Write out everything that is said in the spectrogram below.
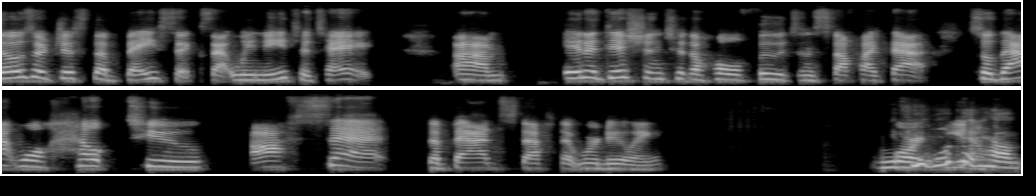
Those are just the basics that we need to take. Um, in addition to the whole foods and stuff like that. So that will help to offset the bad stuff that we're doing. If or, you look you at know, how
